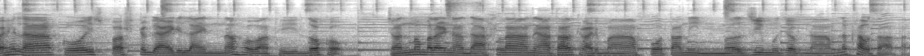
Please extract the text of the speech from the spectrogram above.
પહેલા કોઈ સ્પષ્ટ ગાઈડલાઈન ન હોવાથી લોકો જન્મ મરણના દાખલા અને આધાર કાર્ડમાં પોતાની મરજી મુજબ નામ લખાવતા હતા,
